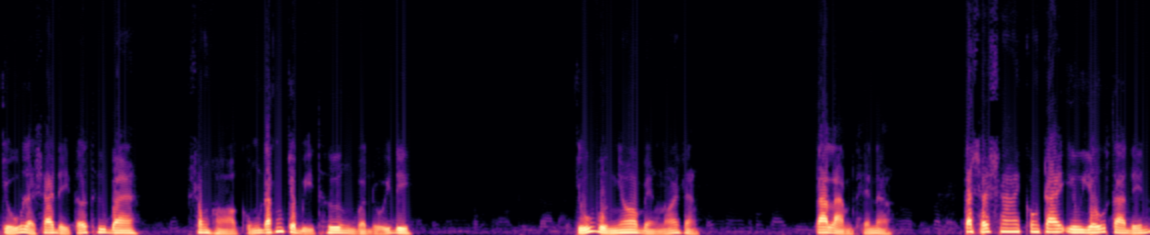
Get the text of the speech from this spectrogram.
Chủ là sai đầy tớ thứ ba, song họ cũng đánh cho bị thương và đuổi đi. Chủ vườn nho bèn nói rằng, ta làm thế nào? Ta sẽ sai con trai yêu dấu ta đến,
